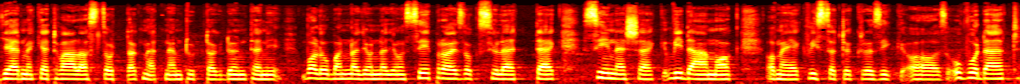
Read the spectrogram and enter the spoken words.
gyermeket választottak, mert nem tudtak dönteni. Valóban nagyon-nagyon szép rajzok születtek, színesek, vidámak, amelyek visszatökrözik az óvodát,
